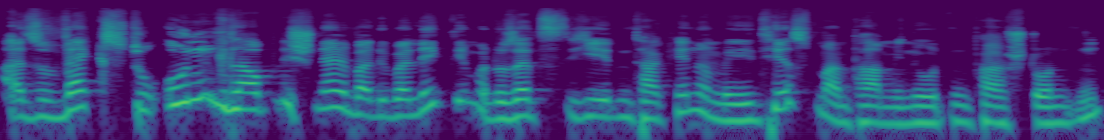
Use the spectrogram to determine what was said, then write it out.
Also wächst du unglaublich schnell, weil überleg dir mal, du setzt dich jeden Tag hin und meditierst mal ein paar Minuten, ein paar Stunden,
